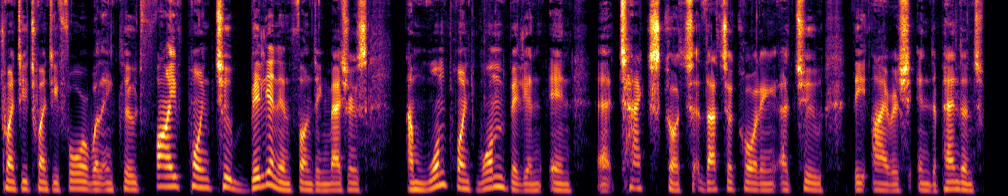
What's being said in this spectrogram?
2024 will include 5.2 billion in funding measures and 1.1 billion in uh, tax cuts. That's according uh, to the Irish Independent.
